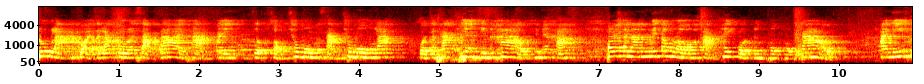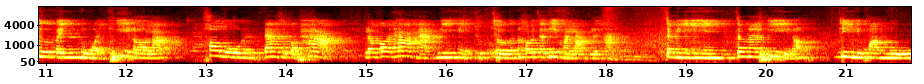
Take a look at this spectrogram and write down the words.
ลูกหลานกว่าจะรับโทรศัพท์ได้ผ่านไปเกือบสองชั่วโมงสามชั่วโมงละ กว่าจะพักเที่ยงกินข้าวใช่ไหมคะ เพราะฉะนั้นไม่ต้องรอค่ะ ให้กด 1669 อันนี้คือเป็นหน่วยที่รอรับข้อมูลด้านสุขภาพ แล้วก็ถ้าหากมีเหตุฉุกเฉินเขาจะรีบมารับเลยค่ะ จะมีเจ้าหน้าที่เนาะที่มีความรู้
